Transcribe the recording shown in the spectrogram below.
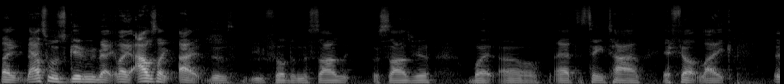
like that's what's giving me back. Like I was like, all right, this, you feel the nostalgia, nostalgia, but um, at the same time, it felt like uh,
